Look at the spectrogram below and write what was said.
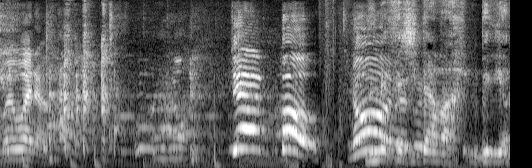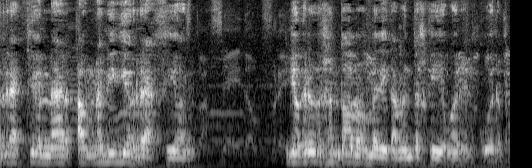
muy buena. ¡Tiempo! No, Necesitaba video reaccionar a una video reacción. Yo creo que son todos los medicamentos que llevo en el cuerpo.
